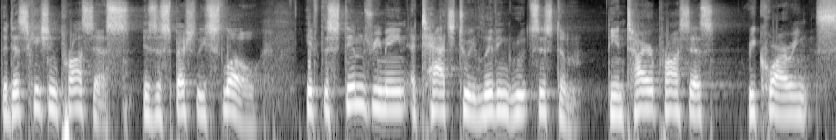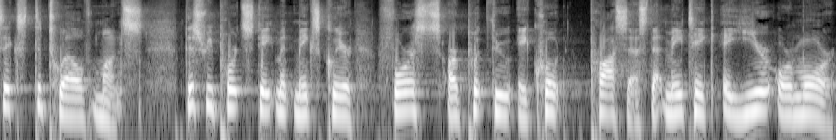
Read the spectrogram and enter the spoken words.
The desiccation process is especially slow if the stems remain attached to a living root system, the entire process requiring 6 to 12 months. This report statement makes clear forests are put through a quote process that may take a year or more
